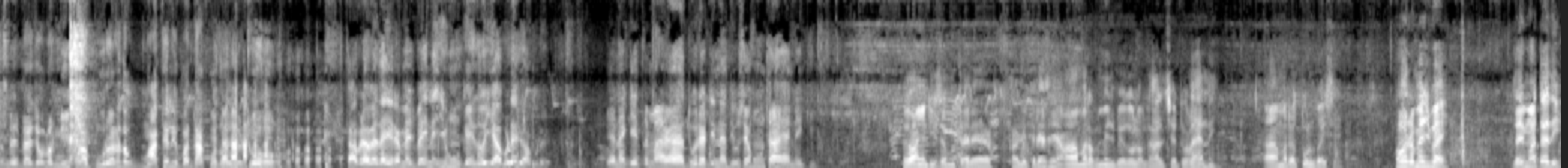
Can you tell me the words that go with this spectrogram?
રમેશભાઈ જો ઓલો નીપડા ભૂરાને તો માથેલી પર નાખવો તો આપડે આપણે હવે થાય રમેશભાઈ ને ઈ હું કઈ જોઈએ આપણે? આપણે. એને કે તમારે ધૂળેટીના દિવસે શું થાય એને કી? અહીંયા દિવસે અત્યારે ખાલી કરે છે આ અમારા રમેશભાઈ ઓલો લાલ છેટવાળા વાળા હે ને આ અમારા અતુલભાઈ છે. હું રમેશભાઈ જય માતાજી.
